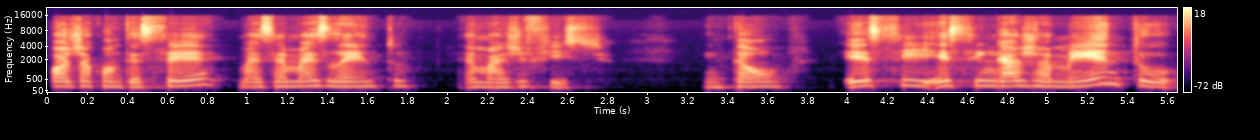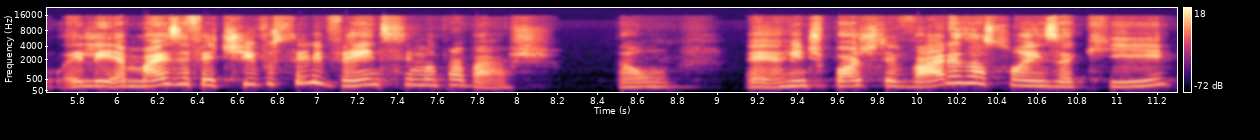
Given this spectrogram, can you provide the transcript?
pode acontecer, mas é mais lento, é mais difícil. Então, esse, esse engajamento ele é mais efetivo se ele vem de cima para baixo. Então, é, a gente pode ter várias ações aqui,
